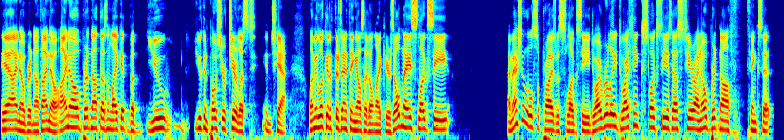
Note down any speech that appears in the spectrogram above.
Yeah, I know Britnoth. I know. I know Britnoth doesn't like it, but you you can post your tier list in chat. Let me look at if there's anything else I don't like here. Zoltan A, Slug C, I'm actually a little surprised with Slug C. Do I really, do I think Slug C is S tier? I know Britnoth thinks it.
